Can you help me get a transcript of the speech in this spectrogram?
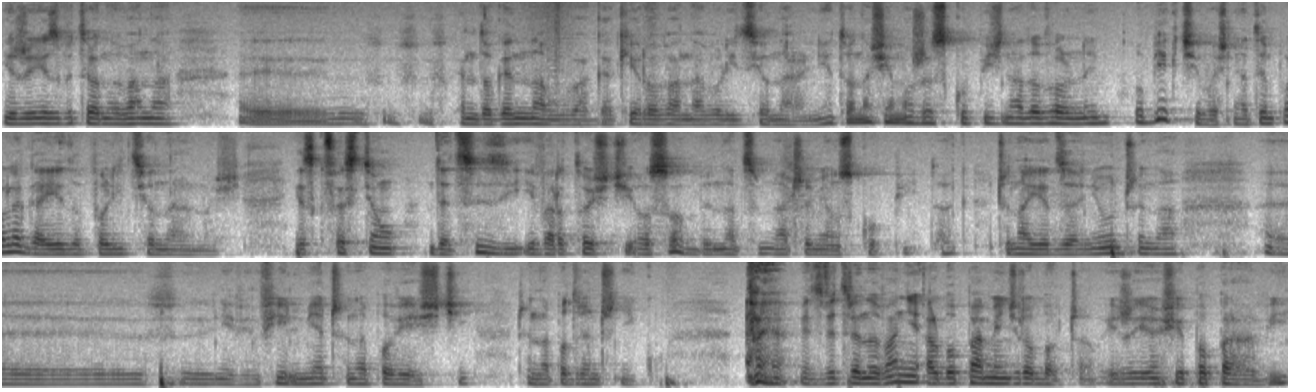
jeżeli jest wytrenowana endogenna uwaga kierowana wolicjonalnie, to ona się może skupić na dowolnym obiekcie. Właśnie na tym polega jej wolicjonalność. Jest kwestią decyzji i wartości osoby, na czym, na czym ją skupi. Tak? Czy na jedzeniu, czy na e, nie wiem, filmie, czy na powieści, czy na podręczniku. Więc wytrenowanie albo pamięć robocza, jeżeli ją się poprawi,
